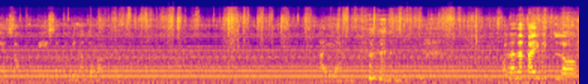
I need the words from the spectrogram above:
Ayan, 10 piso itong ginagawa ko. Ayan. Wala na tayong itlog.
